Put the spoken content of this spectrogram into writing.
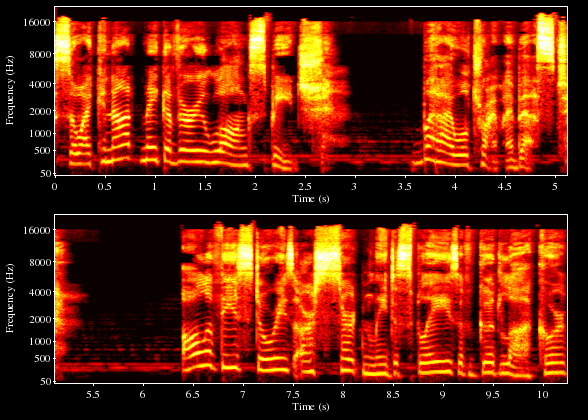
so I cannot make a very long speech, but I will try my best. All of these stories are certainly displays of good luck or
